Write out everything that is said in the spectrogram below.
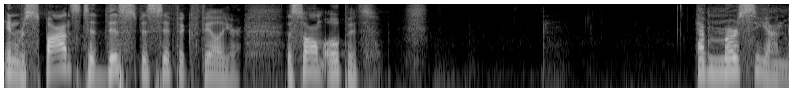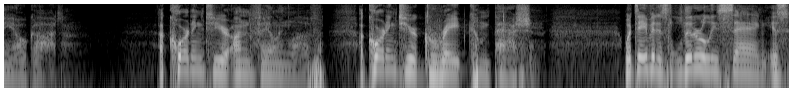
in response to this specific failure. The psalm opens Have mercy on me, O God, according to your unfailing love, according to your great compassion. What David is literally saying is,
